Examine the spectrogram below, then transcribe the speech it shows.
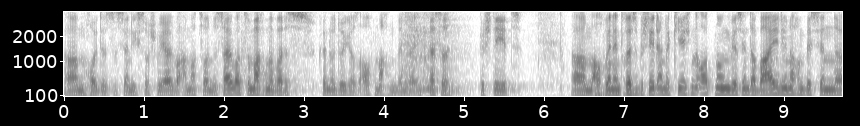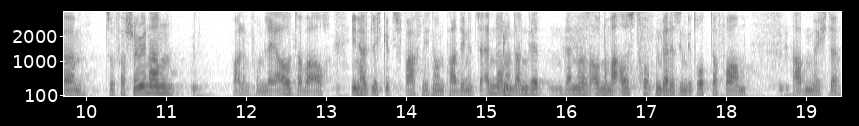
Ähm, heute ist es ja nicht so schwer, über Amazon das selber zu machen, aber das können wir durchaus auch machen, wenn da Interesse besteht. Ähm, auch wenn Interesse besteht an der Kirchenordnung, wir sind dabei, die noch ein bisschen äh, zu verschönern, vor allem vom Layout, aber auch inhaltlich gibt es sprachlich noch ein paar Dinge zu ändern und dann wird, werden wir das auch nochmal ausdrucken, wer das in gedruckter Form haben möchte,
